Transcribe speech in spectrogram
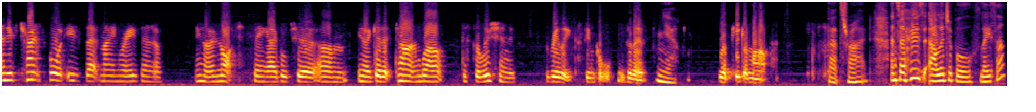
And if transport is that main reason of, you know, not being able to, um, you know, get it done, well, the solution is really simple, isn't it? Yeah, You pick them up. that's right. And so, who's eligible, Lisa?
